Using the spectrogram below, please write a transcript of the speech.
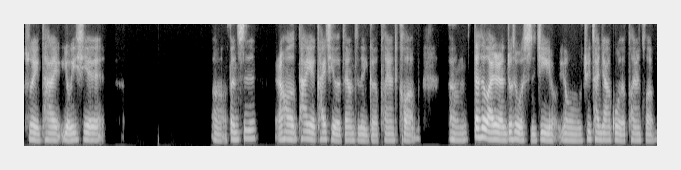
所以他有一些呃粉丝，然后他也开启了这样子的一个 Plant Club，嗯，但是来的人就是我实际有有去参加过的 Plant Club。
